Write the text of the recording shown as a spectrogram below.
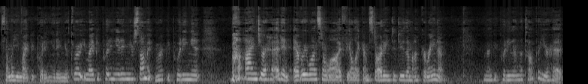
Some of you might be putting it in your throat. You might be putting it in your stomach. You might be putting it behind your head. And every once in a while, I feel like I'm starting to do the Macarena. You might be putting on the top of your head,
